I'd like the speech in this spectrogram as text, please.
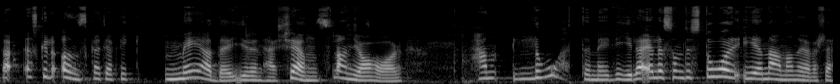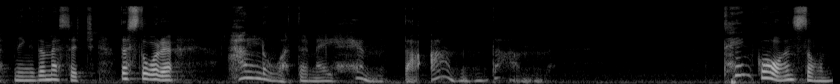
Jag, jag skulle önska att jag fick med dig i den här känslan jag har. Han låter mig vila, eller som det står i en annan översättning, The Message, där står det Han låter mig hämta andan. Tänk att ha en sån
